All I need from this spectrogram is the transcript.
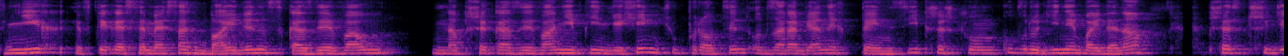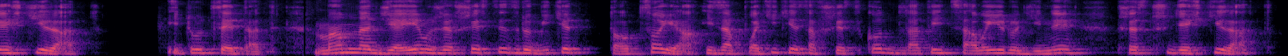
w nich, w tych SMS-ach Biden wskazywał na przekazywanie 50% od zarabianych pensji przez członków rodziny Bidena przez 30 lat. I tu cytat. Mam nadzieję, że wszyscy zrobicie to, co ja i zapłacicie za wszystko dla tej całej rodziny przez 30 lat.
